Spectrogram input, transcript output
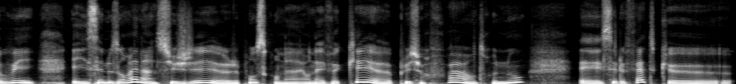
Oui, et ça nous emmène à un sujet, euh, je pense qu'on a, on a évoqué euh, plusieurs fois entre nous, et c'est le fait que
